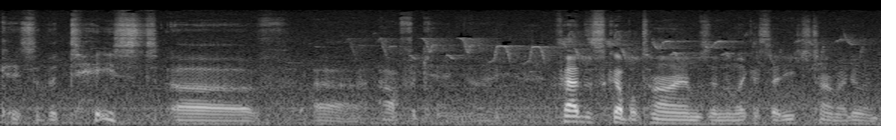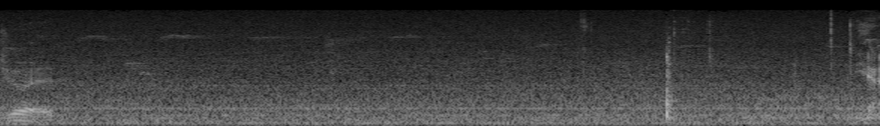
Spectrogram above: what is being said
Okay, so the taste of uh, Alpha King. I've had this a couple times, and like I said, each time I do enjoy it. Yeah,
